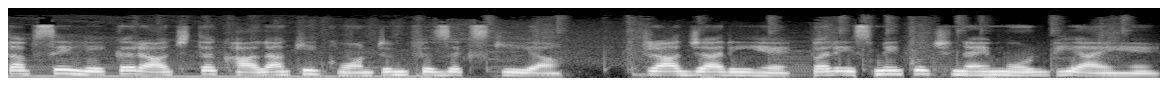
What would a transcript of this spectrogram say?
तब से लेकर आज तक हालाँकि क्वांटम फिजिक्स की यात्रा जारी है, पर इसमें कुछ नए मोड भी आए हैं।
